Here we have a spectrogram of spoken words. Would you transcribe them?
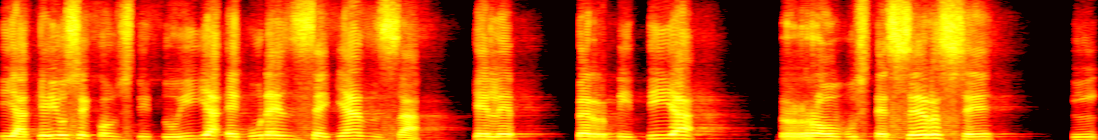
y aquello se constituía en una enseñanza que le permitía robustecerse en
